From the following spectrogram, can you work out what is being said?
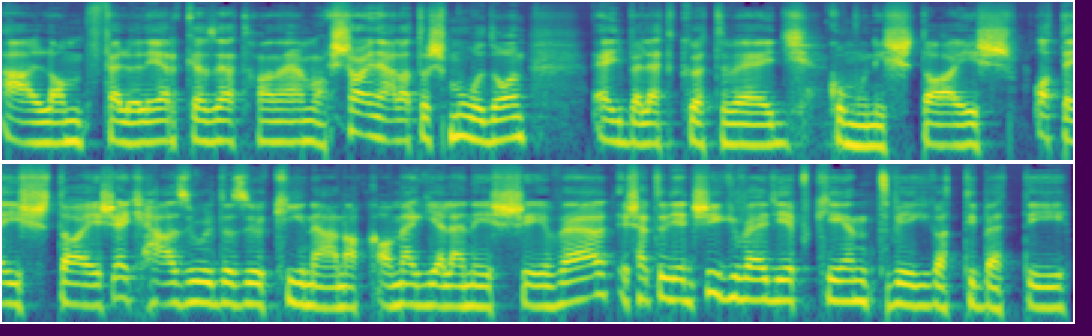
állam felől érkezett, hanem sajnálatos módon egybe lett kötve egy kommunista és ateista és egyházüldöző Kínának a megjelenésével, és hát ugye Jigve egyébként végig a tibeti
